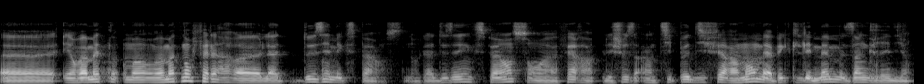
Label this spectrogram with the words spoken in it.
Euh, et on va, maintenant, faire euh, la deuxième expérience. Donc la deuxième expérience, on va faire les choses un petit peu différemment, mais avec les mêmes ingrédients.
